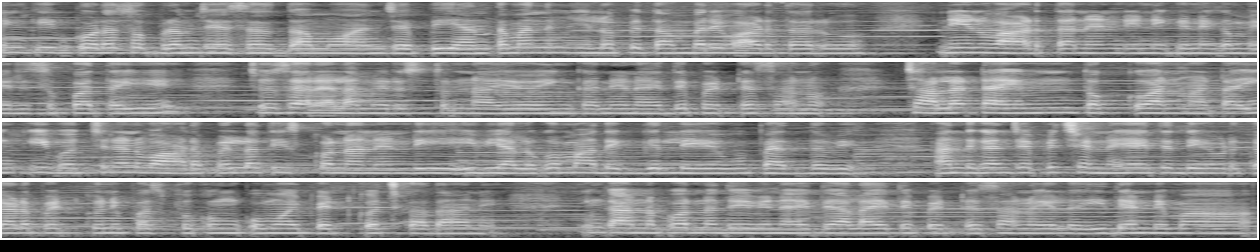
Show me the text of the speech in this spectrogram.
ఇంక ఇవి కూడా శుభ్రం చేసేద్దాము అని చెప్పి ఎంతమంది మీలో పితాంబరి వాడతారు? నేను వాడతానండి. నిగనిగ మెరిసిపోతాయి. చూసారా ఎలా మెరుస్తున్నాయో? ఇంకా నేనైతే పెట్టేశాను. చాలా టైం తక్కువ అనమాట ఇంక ఇవి వచ్చి నేను వాడపిల్ల తీసుకున్నానండి. ఇవి ఎలాగో మా దగ్గర లేవు పెద్దవి. అందుకని చెప్పి చిన్నవి అయితే దేవుడి కాడ పెట్టుకుని పసుపు కుంకుమ పెట్టుకోవచ్చు కదా అని. ఇంకా అన్నపూర్ణ దేవిని అయితే అలా అయితే పెట్టేశాను. ఇలా ఇదండి మా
